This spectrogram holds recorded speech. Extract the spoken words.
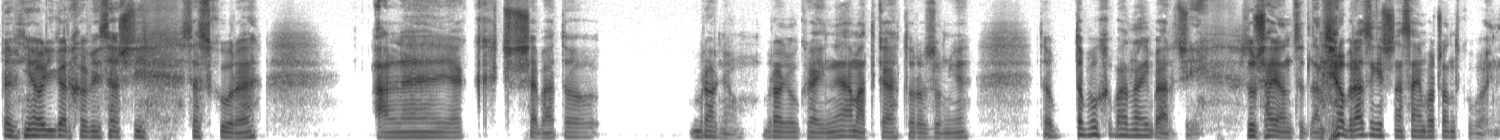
pewnie oligarchowie zaszli za skórę, ale jak trzeba, to bronią. Bronią Ukrainy, a matka to rozumie. To, to był chyba najbardziej wzruszający dla mnie obrazek jeszcze na samym początku wojny.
